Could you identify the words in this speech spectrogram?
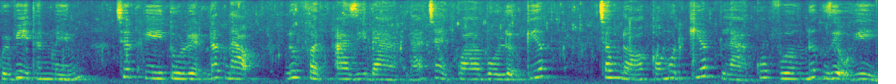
Quý vị thân mến, trước khi tu luyện đắc đạo, Đức Phật A Di Đà đã trải qua vô lượng kiếp, trong đó có một kiếp là quốc vương nước Diệu Hỷ,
